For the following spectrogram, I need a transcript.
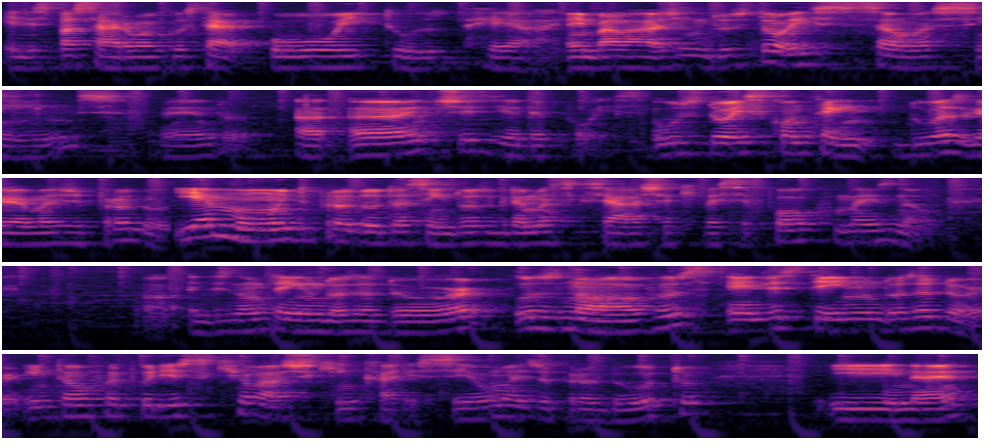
eles passaram a custar 8 reais. A embalagem dos dois são assim, vendo? A antes e a depois. Os dois contêm 2 gramas de produto. E é muito produto assim, 2 gramas que você acha que vai ser pouco, mas não. Ó, eles não têm um dosador. Os novos, eles têm um dosador. Então foi por isso que eu acho que encareceu mais o produto e, né,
